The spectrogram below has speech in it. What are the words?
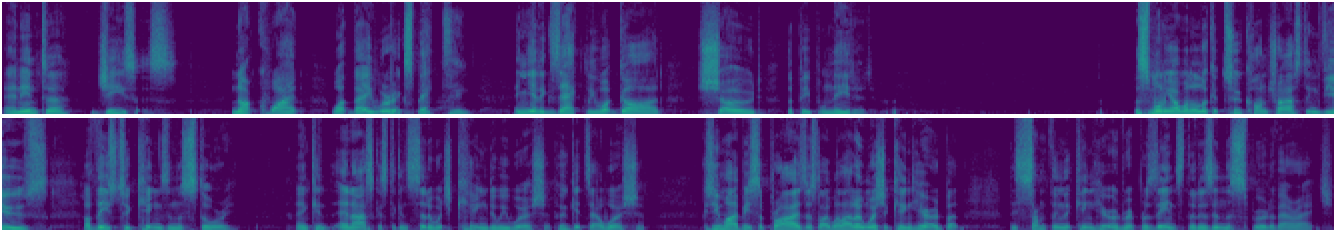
And enter Jesus. Not quite what they were expecting, and yet exactly what God showed the people needed. This morning, I want to look at two contrasting views of these two kings in the story. and, can, and ask us to consider which king do we worship? Who gets our worship? Because you might be surprised. It's like, well, I don't worship King Herod, but there's something that King Herod represents that is in the spirit of our age.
